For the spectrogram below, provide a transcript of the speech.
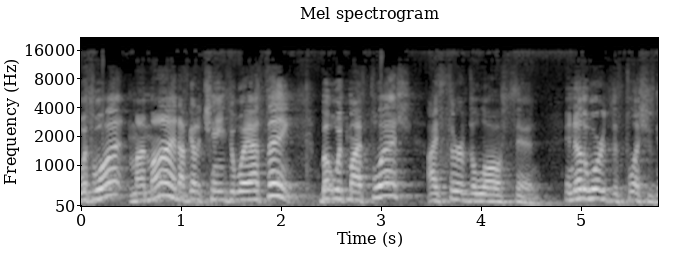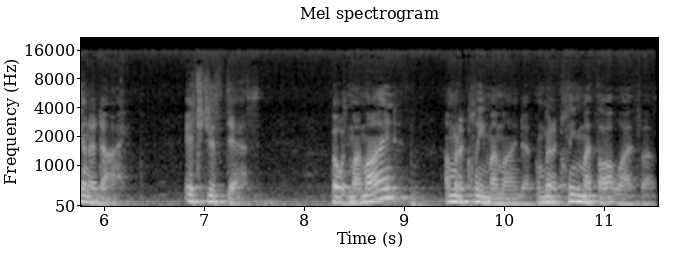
With what? My mind, I've got to change the way I think. But with my flesh, I serve the law of sin. In other words, the flesh is going to die. It's just death. But with my mind, I'm going to clean my mind up. I'm going to clean my thought life up.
